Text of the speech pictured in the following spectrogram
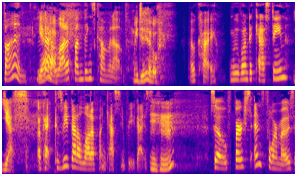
Fun. We've Yeah. got a lot of fun things coming up. We do. Okay. Move on to casting. Yes. Okay, because we've got a lot of fun casting for you guys. Mm-hmm. So, first and foremost,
